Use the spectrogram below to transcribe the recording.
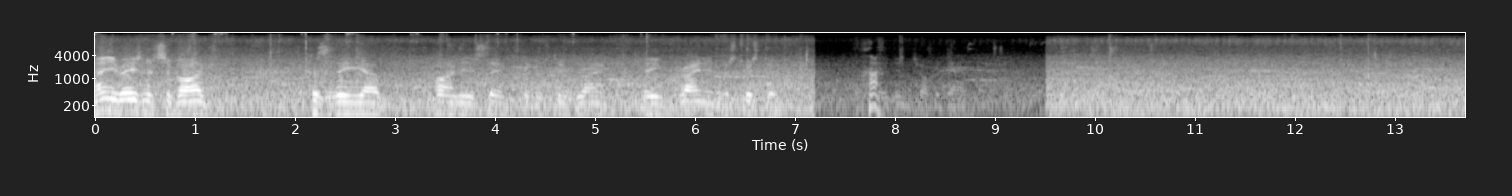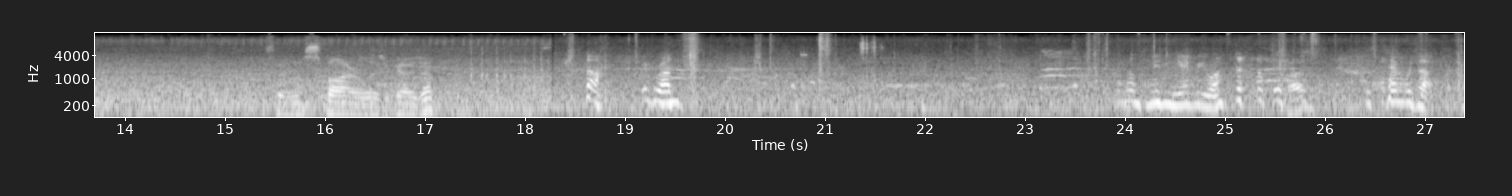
The only reason it survived because the uh, pioneers thing. I think it was too grain. The grain in it was twisted. Didn't chop it down. It will spiral as it goes up. Everyone. Everyone's meeting everyone. There's cameras up.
